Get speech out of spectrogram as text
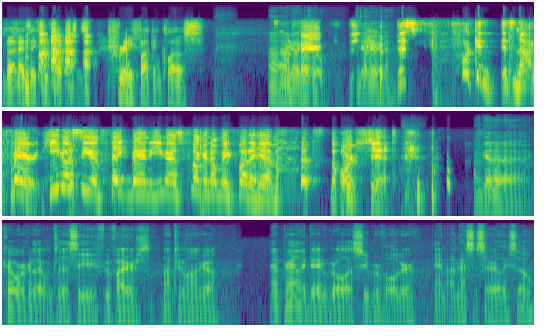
but I'd say Foo Fighters is pretty fucking close. Uh, I not fair. go- gotta, this fucking it's not fair. He go see a fake band and you guys fucking don't make fun of him. That's the horse shit. I've got a coworker that went to see Foo Fighters not too long ago, and apparently Dave Grohl is super vulgar and unnecessarily so.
